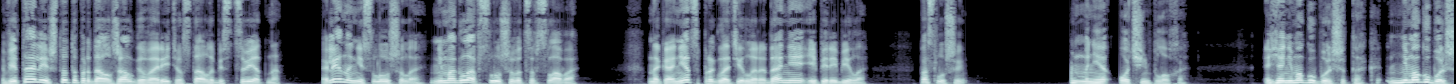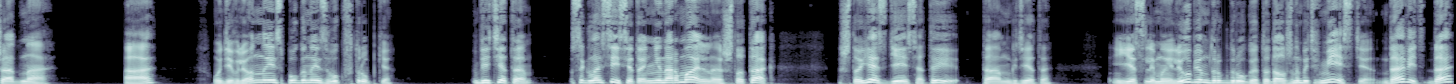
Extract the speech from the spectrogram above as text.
Виталий что-то продолжал говорить устало-бесцветно. Лена не слушала, не могла вслушиваться в слова. Наконец проглотила рыдание и перебила. «Послушай, мне очень плохо. Я не могу больше так, не могу больше одна». «А?» Удивленный испуганный звук в трубке. Ведь это, согласись, это ненормально, что так, что я здесь, а ты там где-то. Если мы любим друг друга, то должны быть вместе, да ведь, да?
